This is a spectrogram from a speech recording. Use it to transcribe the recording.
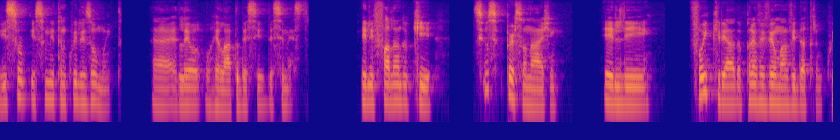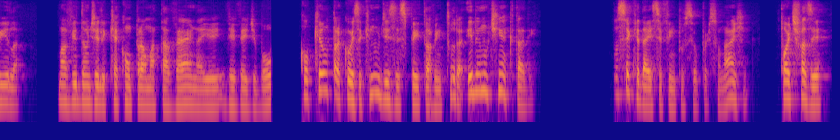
Isso, isso me tranquilizou muito. É, ler o relato desse, desse mestre. Ele falando que se o seu personagem ele foi criado para viver uma vida tranquila, uma vida onde ele quer comprar uma taverna e viver de boa, qualquer outra coisa que não diz respeito à aventura, ele não tinha que estar ali. Você quer dar esse fim pro seu personagem? Pode fazer.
